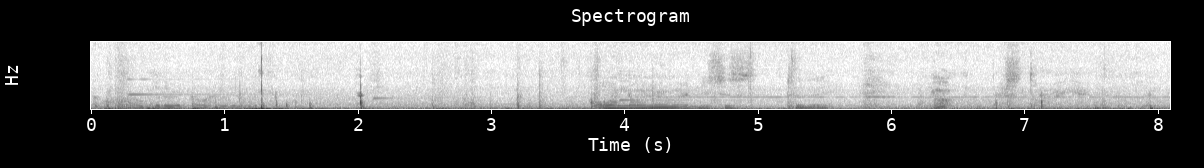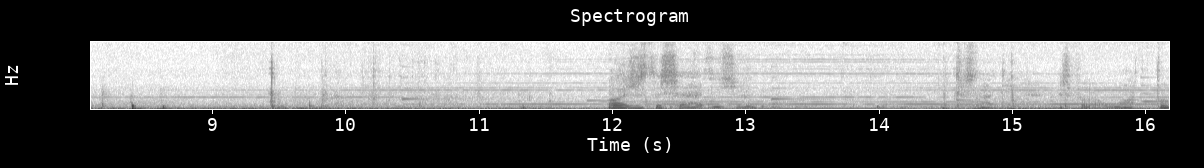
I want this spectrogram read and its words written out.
god, okay, let me put my hand in. Oh no, never mind. It's just today. Look, there's a door right here. Oh, it's just a shed. See shit? There's nothing there. Put, what the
